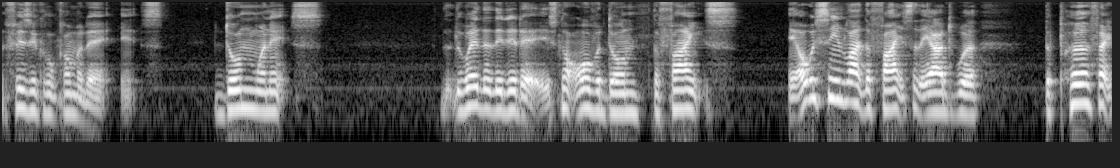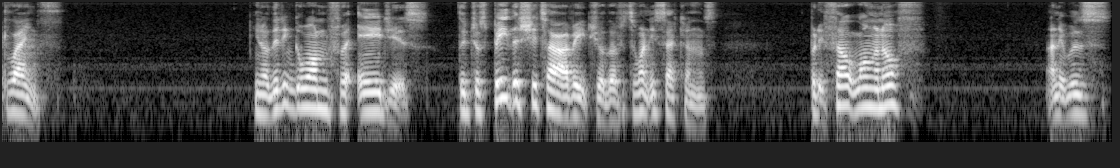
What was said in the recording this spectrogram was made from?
The physical comedy, it's done when it's. The way that they did it, it's not overdone. The fights, it always seemed like the fights that they had were the perfect length. You know, they didn't go on for ages. They just beat the shit out of each other for 20 seconds. But it felt long enough. And it was.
